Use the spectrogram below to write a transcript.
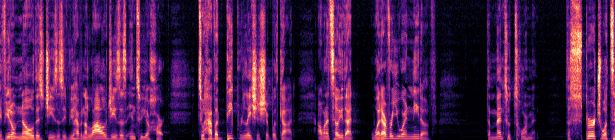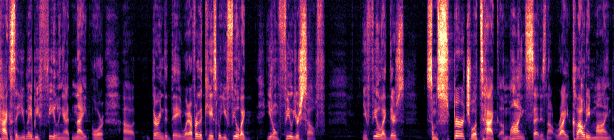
if you don't know this Jesus, if you haven't allowed Jesus into your heart to have a deep relationship with God, I want to tell you that whatever you are in need of, the mental torment, the spiritual attacks that you may be feeling at night or uh, during the day, whatever the case, but you feel like you don't feel yourself. You feel like there's some spiritual attack, a mindset is not right, cloudy mind.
